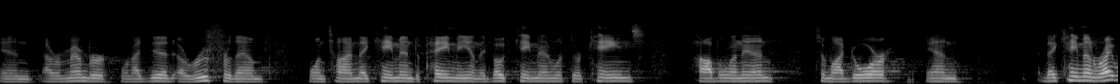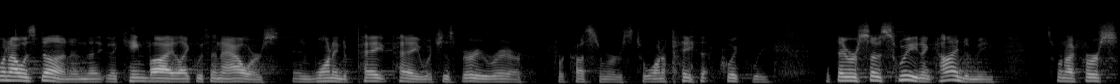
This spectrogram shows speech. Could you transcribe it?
And I remember when I did a roof for them one time, they came in to pay me, and they both came in with their canes, hobbling in to my door. And they came in right when I was done, and they, they came by like within hours and wanting to pay, pay, which is very rare for customers to want to pay that quickly. But they were so sweet and kind to me. It's when I first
